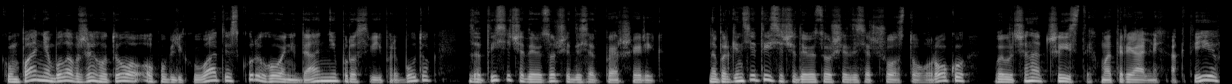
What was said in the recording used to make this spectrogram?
компанія була вже готова опублікувати скориговані дані про свій прибуток за 1961 рік. Наприкінці 1966 року величина чистих матеріальних активів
